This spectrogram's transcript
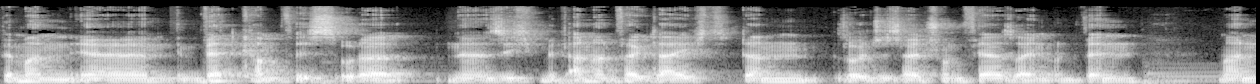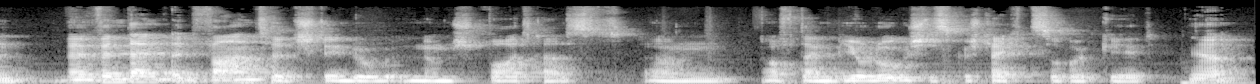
wenn man äh, im Wettkampf ist oder ne, sich mit anderen vergleicht, dann sollte es halt schon fair sein. Und wenn man, Wenn, dein Advantage, den du in einem Sport hast, ähm, auf dein biologisches Geschlecht zurückgeht, ja,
